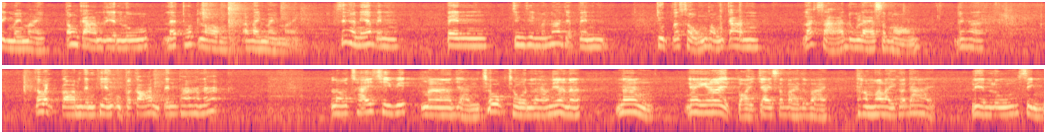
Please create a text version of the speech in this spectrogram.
สิ่งใหม่ ๆ ต้องการเรียนรู้และทดลองอะไรใหม่ ๆ ซึ่งอันนี้เป็นเป็นจริง ๆ มันน่าจะเป็นจุดประสงค์ของการรักษาดูแลสมองนะคะ ก็ปลอนเป็นเพียงอุปกรณ์เป็นพาหนะ เราใช้ชีวิตมาอย่างโชคโชนแล้วเนี่ยนะ นั่งง่ายๆ ปล่อยใจสบายๆทำอะไรก็ได้ เรียนรู้สิ่งใ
